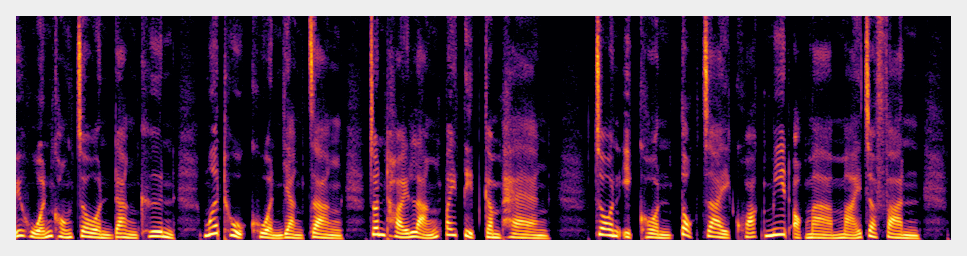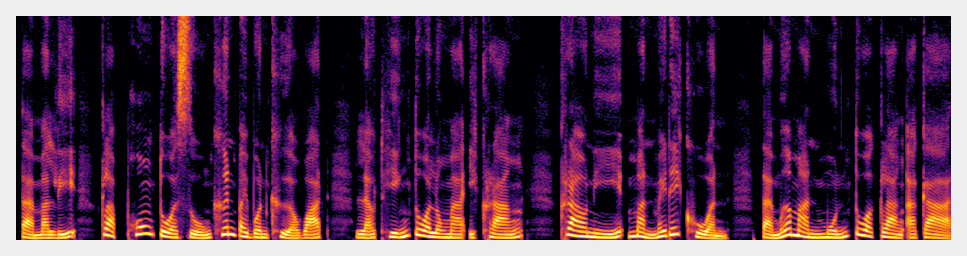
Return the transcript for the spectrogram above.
ยหวนของโจรดังขึ้น เมื่อถูกข่วนอย่างจัง จนถอยหลังไปติดกำแพง จรอีกคนตกใจควักมีดออกมาหมายจะฟัน แต่มะลิกลับพุ่งตัวสูงขึ้นไปบนเขื่อวัด แล้วทิ้งตัวลงมาอีกครั้ง คราวนี้มันไม่ได้ขวนแต่เมื่อมันหมุนตัวกลางอากาศ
